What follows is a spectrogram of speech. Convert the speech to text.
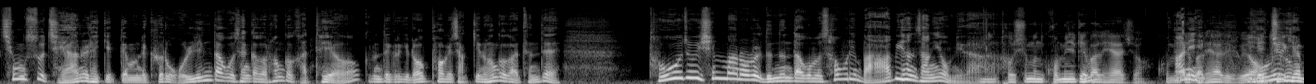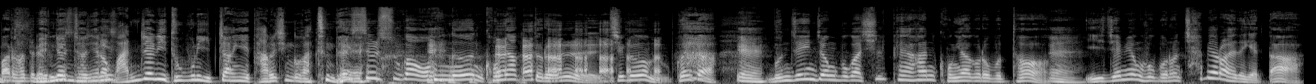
층수 제한을 했기 때문에 그걸 올린다고 생각을 한 것 같아요. 그런데 그렇게 러프하게 잡기는 한 것 같은데 도저히 10만 원을 넣는다고 하면 서울이 마비 현상이 옵니다. 음, 도심은 고밀 개발해야죠. 고밀 아니, 개발해야 되고요. 고밀 개발을 하더라도 몇년 전이랑 완전히 두 분이 입장이 다르신 것 같은데 있을 수가 없는 공약들을 지금 그러니까 예. 문재인 정부가 실패한 공약으로부터 예. 이재명 후보는 차별화해야 되겠다.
